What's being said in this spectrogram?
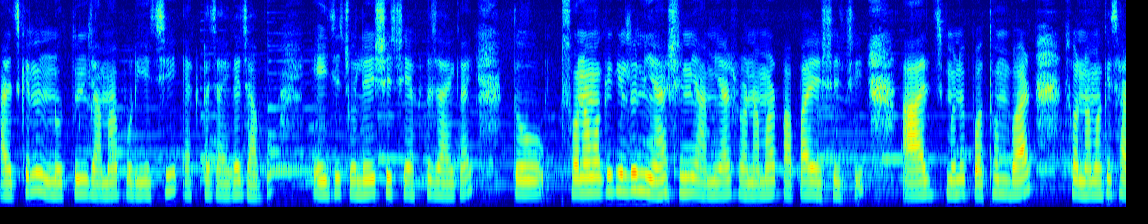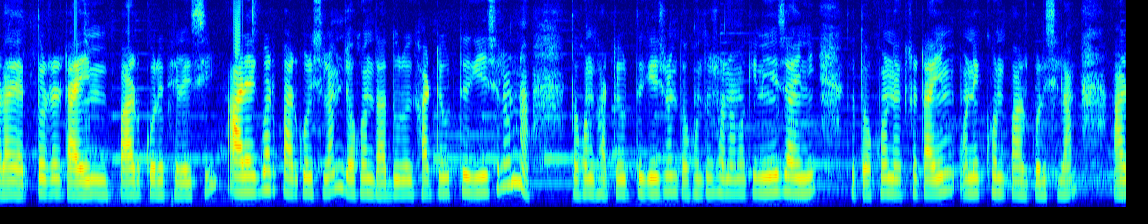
আর আজকে না নতুন জামা পরিয়েছি, একটা জায়গায় যাব। এই যে চলে এসেছি একটা জায়গায়। তো সোনামাকে কিন্তু নিয়ে আসেনি, আমি আর সোনামার পাপা এসেছি। আজ মানে প্রথমবার সোনামাকে ছাড়া এতটা টাইম পার করে ফেলেছি। আর একবার পার করেছিলাম, যখন দাদুর ওই ঘাটে উঠতে গিয়েছিলাম না, তখন ঘাটে উঠতে গিয়েছিলাম, তখন তো সোনামাকে নিয়ে যায়নি তো তখন একটা টাইম অনেকক্ষণ পার করেছিলাম। আর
